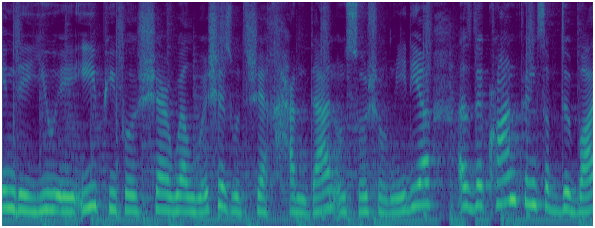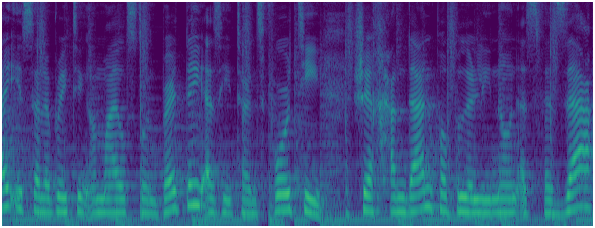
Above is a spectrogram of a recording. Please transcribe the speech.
In the UAE, people share well wishes with Sheikh Hamdan on social media as the Crown Prince of Dubai is celebrating a milestone birthday as he turns 40. Sheikh Hamdan, popularly known as Fazza,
